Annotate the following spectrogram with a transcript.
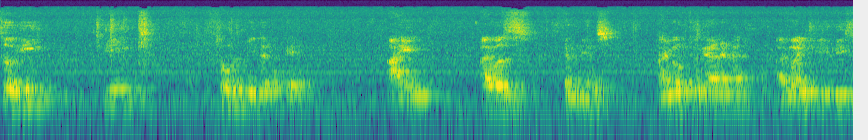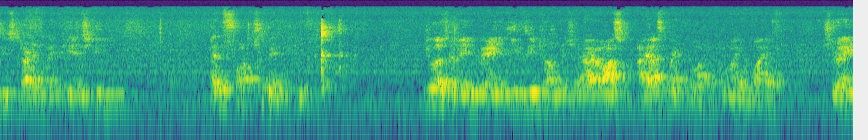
so he, he told me that, okay, I, I was convinced. I moved to Canada, I went to UBC, started my PhD, Unfortunately, fortunately, it was a very, very easy transition. I asked, I asked my wife, my wife, should I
